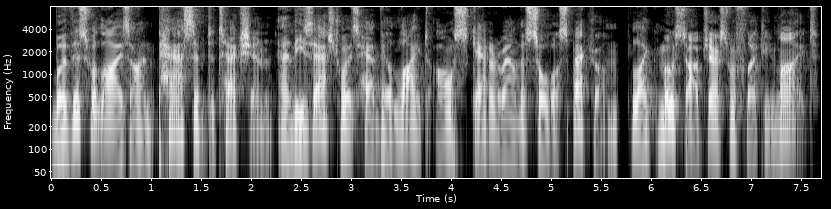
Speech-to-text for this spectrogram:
but this relies on passive detection, and these asteroids have their light all scattered around the solar spectrum, like most objects reflecting light.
